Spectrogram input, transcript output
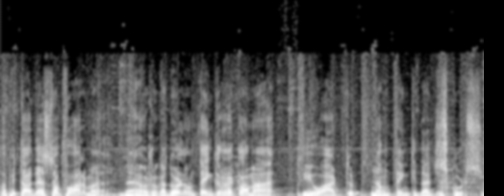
apitar dessa forma, né? O jogador não tem que reclamar e o árbitro não tem que dar discurso.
